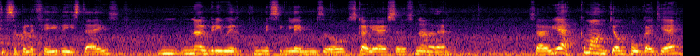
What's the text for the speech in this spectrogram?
disability these days. N- nobody with missing limbs or scoliosis, none of them. So yeah, come on, John Paul Gaultier.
